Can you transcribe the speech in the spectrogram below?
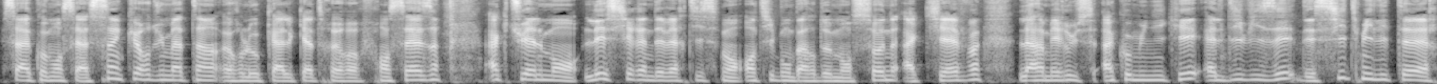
Ça a commencé à 5 heures du matin, heure locale, 4 heures heure française. Actuellement, les sirènes d'avertissement anti-bombardement sonnent à Kiev. L'armée russe a communiqué, elle divisait des sites militaires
